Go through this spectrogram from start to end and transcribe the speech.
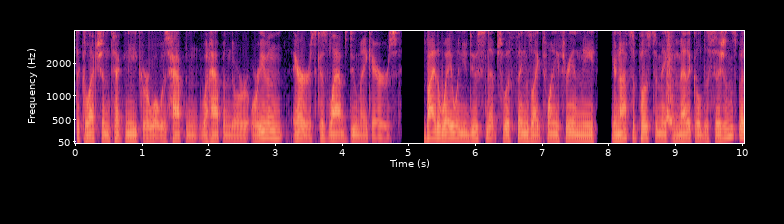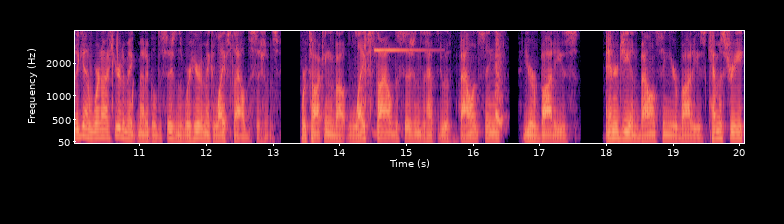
the collection technique or what was happen what happened or, or even errors because labs do make errors. By the way, when you do SNPs with things like 23andMe, you're not supposed to make medical decisions, but again, we're not here to make medical decisions. We're here to make lifestyle decisions. We're talking about lifestyle decisions that have to do with balancing your body's energy and balancing your body's chemistry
